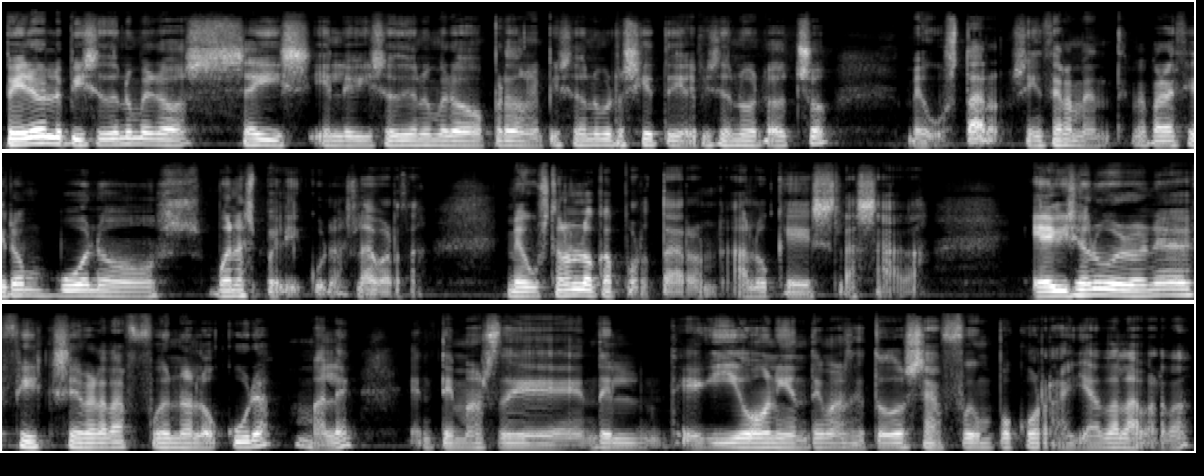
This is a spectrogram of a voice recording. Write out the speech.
Pero el episodio número 6 y el episodio número, perdón, el episodio número 7 y el episodio número 8 me gustaron, sinceramente. Me parecieron buenos, buenas películas, la verdad. Me gustaron lo que aportaron a lo que es la saga. El episodio número 9, de verdad, fue una locura, ¿vale? En temas de, guion y en temas de todo, o sea, fue un poco rayada, la verdad.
